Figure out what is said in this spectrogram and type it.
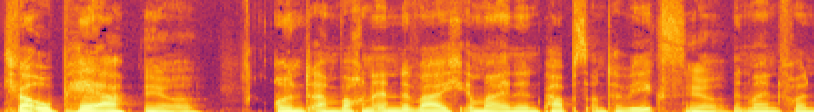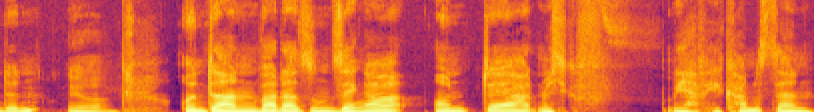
Ich war Au pair. ja, Und am Wochenende war ich immer in den Pubs unterwegs Ja. mit meinen Freundinnen. ja. Und dann war da so ein Sänger und der hat mich, gef- ja, wie kam es denn?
